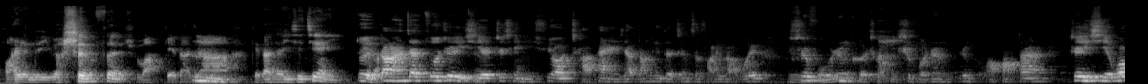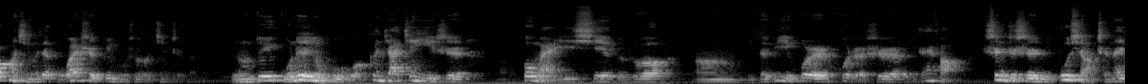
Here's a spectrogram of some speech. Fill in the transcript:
华人的一个身份是吧，给大家、给大家一些建议。对，当然在做这一些之前，你需要查看一下当地的政策法律法规是否认可炒币，是否认认可挖矿。当然，这一些挖矿行为在国外是并不受到禁止的。嗯，对于国内的用户，我更加建议是，嗯，购买一些，比如说，嗯，比特币或者或者是以太坊，甚至是你不想承担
